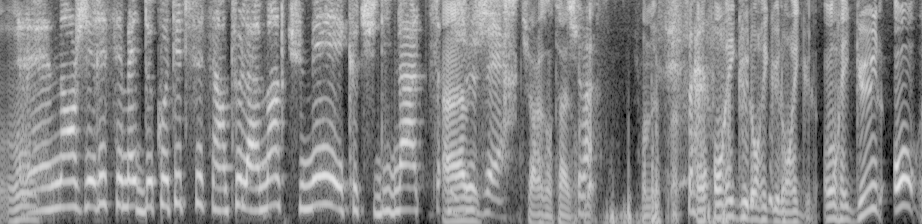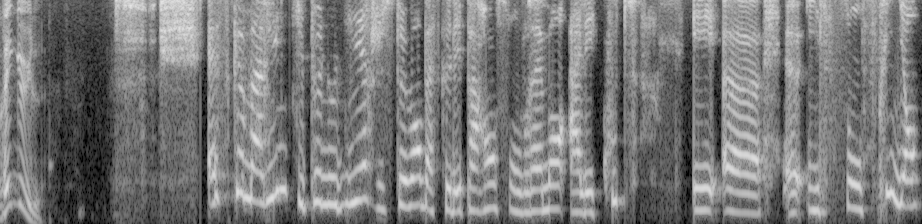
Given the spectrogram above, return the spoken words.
On- Euh, non, gérer, c'est mettre de côté. Tu sais, c'est un peu la main que tu mets et que tu dis, Nat, Ah je oui, gère. Tu as raison, tu as raison. On- on régule, on régule, on régule, on régule, on régule. Est-ce que Marine, tu peux nous dire justement, parce que les parents sont vraiment à l'écoute et euh, euh, ils sont friands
